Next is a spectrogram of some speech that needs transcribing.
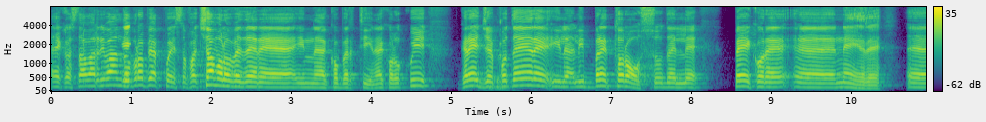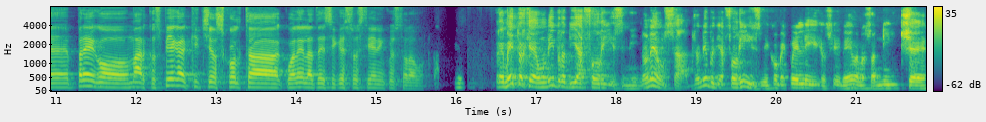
Ecco, stavo arrivando proprio a questo, facciamolo vedere in copertina, eccolo qui, Gregge e Potere, il libretto rosso delle pecore eh, nere. Eh, prego Marco, spiega a chi ci ascolta qual è la tesi che sostieni in questo lavoro. Premetto che è un libro di aforismi, non è un saggio, è un libro di aforismi come quelli che scrivevano, so, Nietzsche,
